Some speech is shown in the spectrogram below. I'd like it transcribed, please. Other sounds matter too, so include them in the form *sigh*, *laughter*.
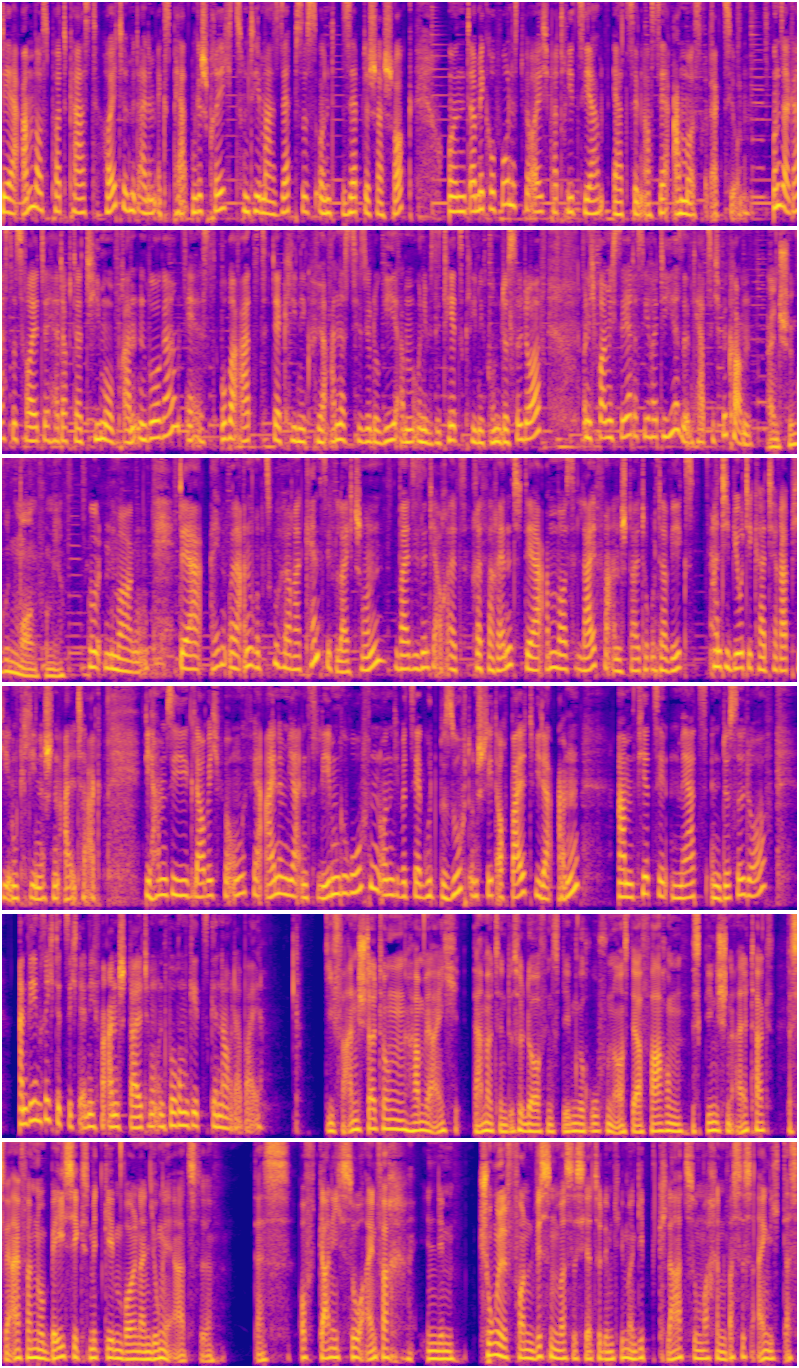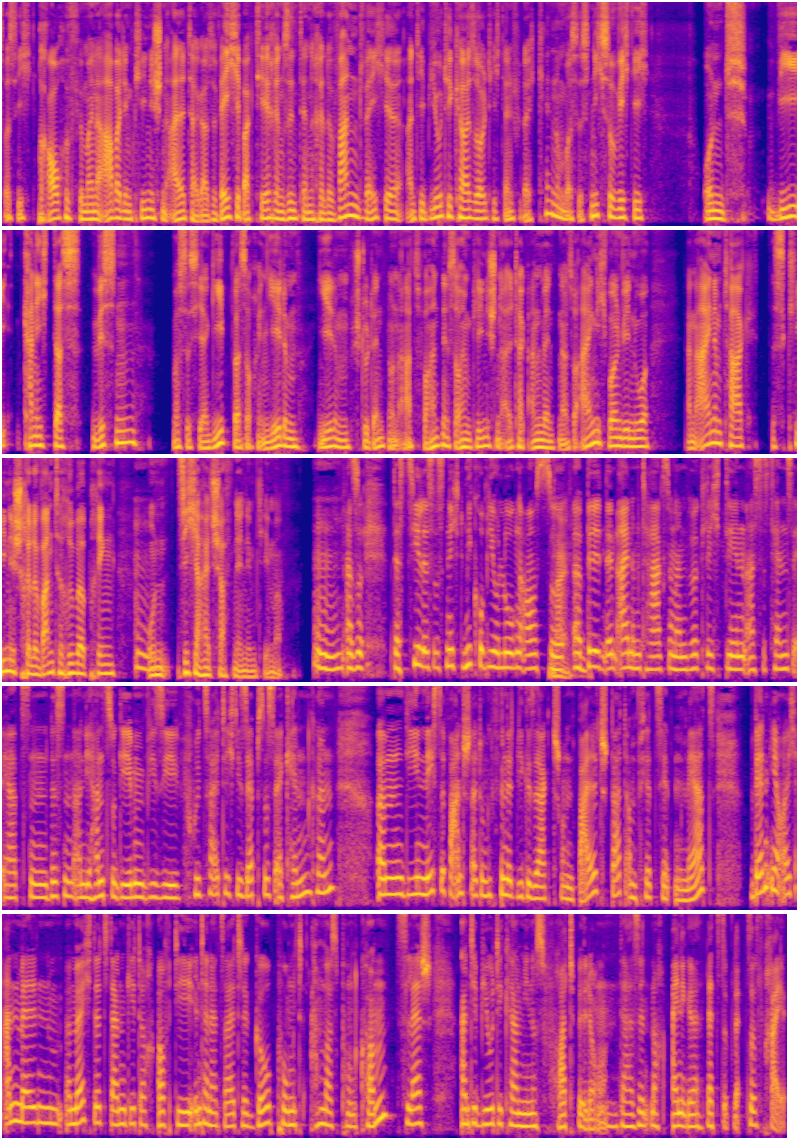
Der Amboss Podcast heute mit einem Expertengespräch zum Thema Sepsis und septischer Schock. Und am Mikrofon ist für euch Patricia, Ärztin aus der Amboss Redaktion. Unser Gast ist heute Herr Dr. Timo Brandenburger. Er ist Oberarzt der Klinik für Anästhesiologie am Universitätsklinikum Düsseldorf. Und ich freue mich sehr, dass Sie heute hier sind. Herzlich willkommen. Einen schönen guten Morgen von mir. Guten Morgen. Der ein oder andere Zuhörer kennt Sie vielleicht schon, weil Sie sind ja auch als Referent der Amboss Live-Veranstaltung unterwegs. Antibiotikatherapie im klinischen Alltag. Die haben Sie, glaube ich, für ungefähr einem Jahr ins Leben gerufen und die wird sehr gut besucht und steht auch bald wieder an, am 14. März in Düsseldorf. An wen richtet sich denn die Veranstaltung und worum geht es genau dabei? Die Veranstaltung haben wir eigentlich damals in Düsseldorf ins Leben gerufen aus der Erfahrung des klinischen Alltags, dass wir einfach nur Basics mitgeben wollen an junge Ärzte. Das oft gar nicht so einfach in dem Dschungel von Wissen, was es ja zu dem Thema gibt, klar zu machen, was ist eigentlich das, was ich brauche für meine Arbeit im klinischen Alltag? Also welche Bakterien sind denn relevant? Welche Antibiotika sollte ich denn vielleicht kennen und was ist nicht so wichtig? Und wie kann ich das Wissen, was es ja gibt, was auch in jedem, jedem Studenten und Arzt vorhanden ist, auch im klinischen Alltag anwenden? Also eigentlich wollen wir nur an einem Tag das klinisch Relevante rüberbringen mhm. und Sicherheit schaffen in dem Thema. Mhm. Also das Ziel ist es nicht, Mikrobiologen auszubilden in einem Tag, sondern wirklich den Assistenzärzten Wissen an die Hand zu geben, wie sie frühzeitig die Sepsis erkennen können. Ähm, die nächste Veranstaltung findet, wie gesagt, schon bald statt, am 14. März. Wenn ihr euch anmelden möchtet, dann geht doch auf die Internetseite go.ambos.com slash Antibiotika-Fortbildung. Da sind noch einige letzte Plätze frei.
